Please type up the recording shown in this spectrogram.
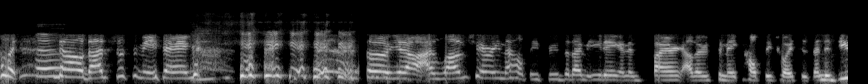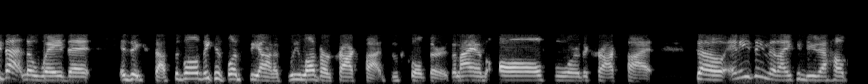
like, no, that's just me thing. so, you know, I love sharing the healthy food that I'm eating and inspiring others to make healthy choices and to do that in a way that is accessible because let's be honest, we love our crock pots as quilters, and I am all for the crock pot. So anything that I can do to help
